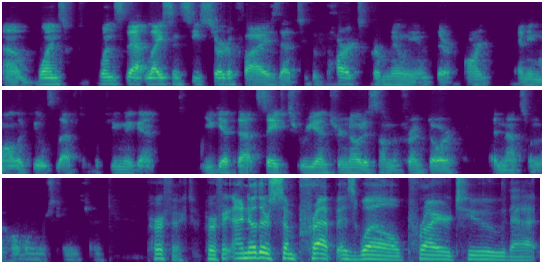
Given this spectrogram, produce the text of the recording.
Um, once once that licensee certifies that to the parts per million there aren't any molecules left of the fumigant, you get that safe to re-enter notice on the front door, and that's when the homeowners can return. Perfect, perfect. I know there's some prep as well prior to that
